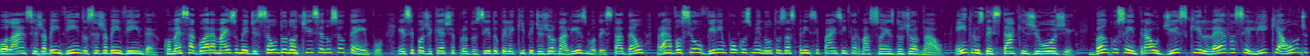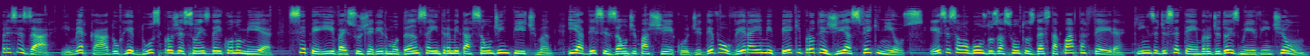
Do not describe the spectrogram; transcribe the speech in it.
Olá, seja bem-vindo, seja bem-vinda. Começa agora mais uma edição do Notícia no seu tempo. Esse podcast é produzido pela equipe de jornalismo do Estadão para você ouvir em poucos minutos as principais informações do jornal. Entre os destaques de hoje, Banco Central diz que leva Selic aonde precisar e mercado reduz projeções da economia. CPI vai sugerir mudança em tramitação de impeachment e a decisão de Pacheco de devolver a MP que protegia as fake news. Esses são alguns dos assuntos desta quarta quarta-feira, 15 de setembro de 2021.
